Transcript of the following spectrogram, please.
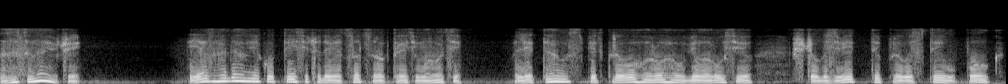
Засинаючи, я згадав, як у 1943 році літав з-під Кривого Рога в Білорусію, щоб звідти привезти у полк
